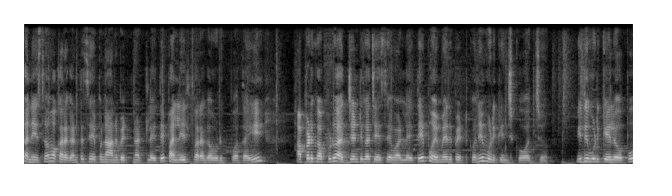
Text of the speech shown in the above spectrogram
కనీసం ఒక అరగంట సేపు నానబెట్టినట్లయితే పల్లీలు త్వరగా ఉడికిపోతాయి. అప్పటికప్పుడు అర్జెంటుగా చేసేవాళ్ళైతే పొయ్యి మీద పెట్టుకొని ఉడికించుకోవచ్చు. ఇది ఉడికేలోపు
